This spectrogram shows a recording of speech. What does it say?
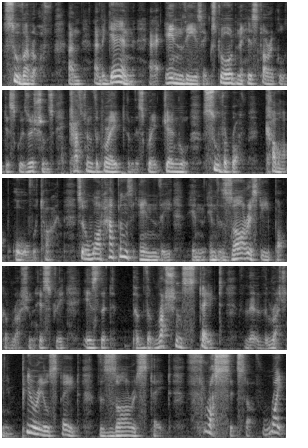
Suvorov. And, and again, uh, in these extraordinary historical disquisitions, Catherine the Great and this great general Suvorov come up all the time. So what happens in the, in, in the Tsarist epoch of Russian history is that the, the Russian state, the, the, Russian imperial state, the Tsarist state, thrusts itself right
